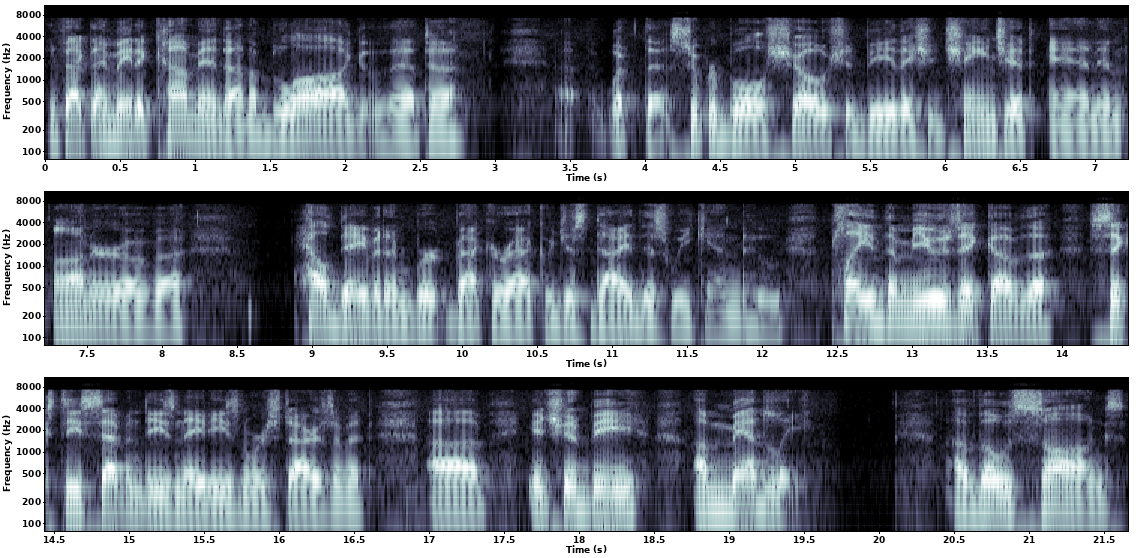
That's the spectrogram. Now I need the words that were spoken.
in fact, I made a comment on a blog that uh, uh, what the Super Bowl show should be, they should change it, and in honor of uh, Hal David and Burt Bacharach, who just died this weekend, who played the music of the 60s, 70s, and 80s and were stars of it. Uh, it should be a medley of those songs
